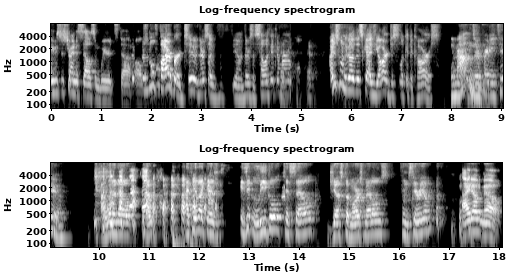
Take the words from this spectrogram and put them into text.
he was just trying to sell some weird stuff. all there's the no time. Firebird too. There's a you know there's a Celica convertible. I just want to go to this guy's yard just look at the cars. The mountains are pretty too. I want to know. I, I feel like there's. Is it legal to sell just the marshmallows from cereal? I don't know.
